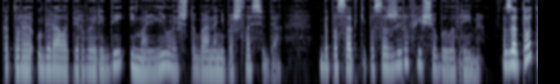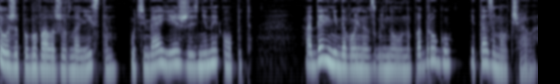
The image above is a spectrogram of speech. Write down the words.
которая убирала первые ряды и молилась, чтобы она не пошла сюда — до посадки пассажиров еще было время. Зато ты уже побывала журналистом, у тебя есть жизненный опыт. Адель недовольно взглянула на подругу, и та замолчала.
